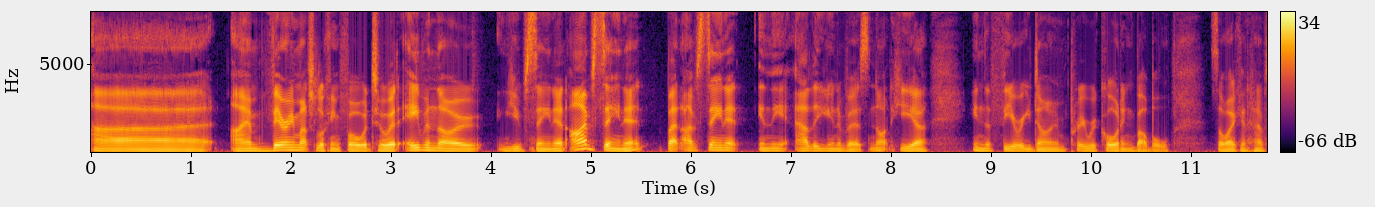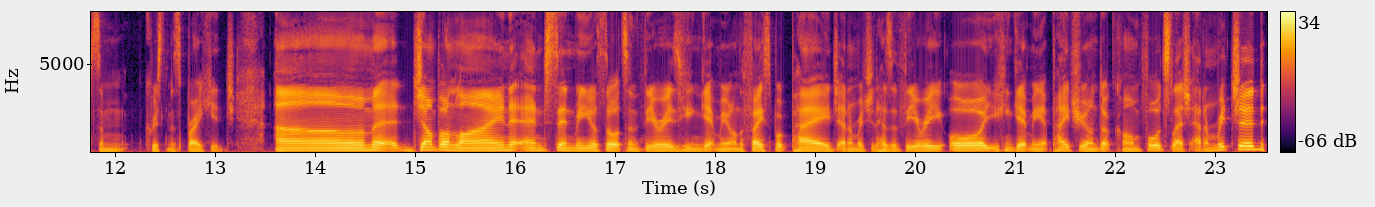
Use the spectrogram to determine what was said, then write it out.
Uh, I am very much looking forward to it, even though you've seen it. I've seen it, but I've seen it in the other universe, not here in the Theory Dome pre recording bubble so I can have some Christmas breakage. Um, jump online and send me your thoughts and theories. You can get me on the Facebook page, Adam Richard Has a Theory, or you can get me at patreon.com forward slash Adam Richard,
